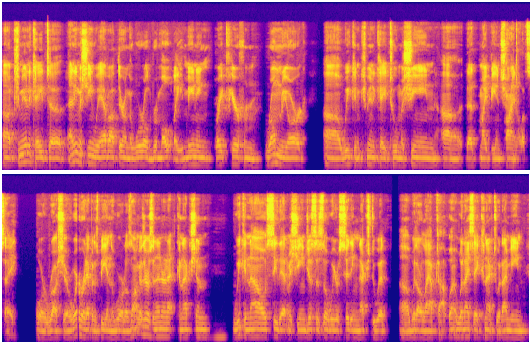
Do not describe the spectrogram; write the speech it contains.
uh, communicate to any machine we have out there in the world remotely meaning right here from rome new york uh, we can communicate to a machine uh, that might be in china let's say or Russia or wherever it happens to be in the world, as long as there's an internet connection, we can now see that machine just as though we were sitting next to it uh, with our laptop. When I say connect to it, I mean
